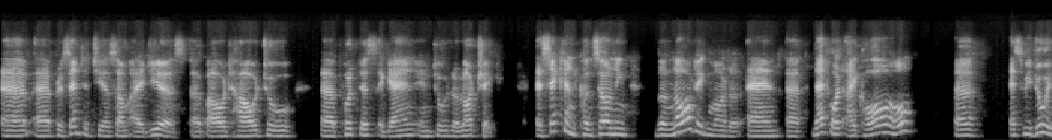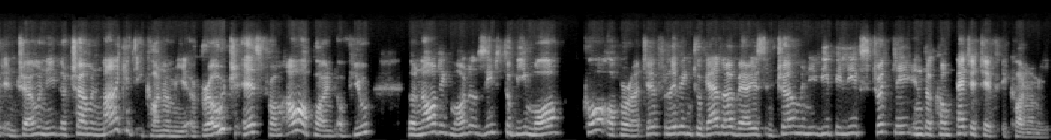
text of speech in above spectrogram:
presented here some ideas about how to uh, put this again into the logic. A second concerning the Nordic model, and uh, that what I call uh, as we do it in Germany, the German market economy approach is, from our point of view, the Nordic model seems to be more cooperative, living together, whereas in Germany, we believe strictly in the competitive economy.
